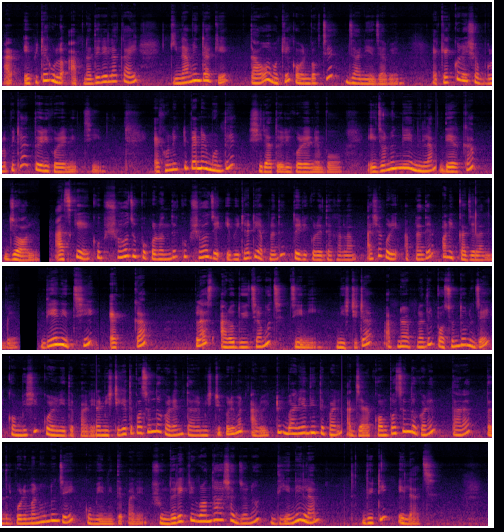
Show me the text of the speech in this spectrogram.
আর এই পিঠাগুলো আপনাদের এলাকায় কী নামে ডাকে তাও আমাকে কমেন্ট বক্সে জানিয়ে যাবেন। এক এক করে সবগুলো পিঠা তৈরি করে নিচ্ছি। এখন একটি প্যানের মধ্যে শিরা তৈরি করে নেব। এই জন্য নিয়ে নিলাম দেড় কাপ জল। আজকে খুব সহজ উপকরণ দিয়ে খুব সহজে এই পিঠাটি আপনাদের তৈরি করে দেখালাম। আশা করি আপনাদের অনেক কাজে লাগবে। দিয়ে নিচ্ছি এক কাপ প্লাস আরও দুই চামচ চিনি। মিষ্টিটা আপনার আপনাদের পছন্দ অনুযায়ী কম বেশি করে নিতে পারে যারা মিষ্টি খেতে পছন্দ করেন, তারা মিষ্টির পরিমাণ আরও একটু বাড়িয়ে দিতে পারেন। আর যারা কম পছন্দ করেন, তারা তাদের পরিমাণ অনুযায়ী কমিয়ে নিতে পারেন। সুন্দর একটি গন্ধ আসার জন্য দিয়ে নিলাম দুইটি এলাচ।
